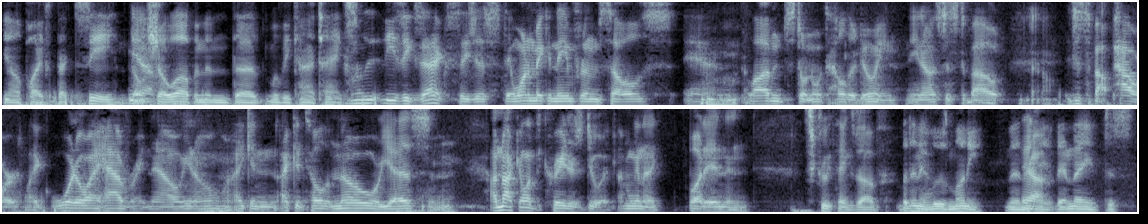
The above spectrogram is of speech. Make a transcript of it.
you know probably expect to see don't Yeah. show up, and then the movie kind of tanks. Well, these execs, they just they want to make a name for themselves, and Mm-hmm. a lot of them just don't know what the hell they're doing. You know, it's just about it's just about power. Like, what do I have right now? You know, I can I can tell them no or yes, and I'm not gonna let the creators do it. I'm gonna butt in and screw things up. But then they lose money. Then Yeah. they, then they just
